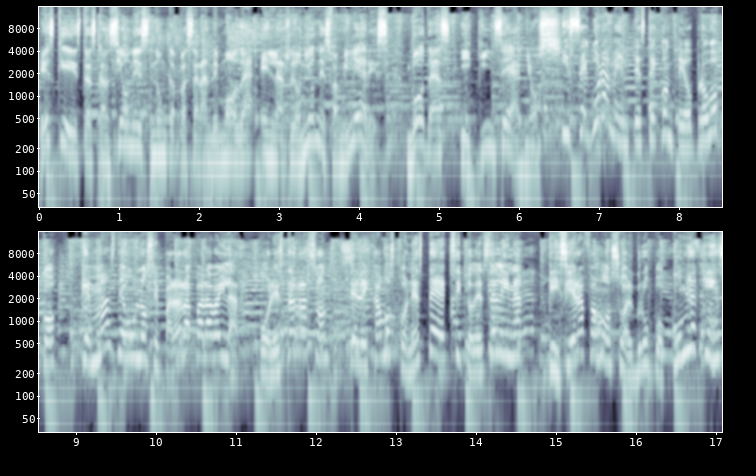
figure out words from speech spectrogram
es que estas canciones nunca pasarán de moda en las reuniones familiares, bodas y 15 años. Y seguramente este conteo provocó que más de uno se parara para bailar. Por esta razón, te dejamos con este éxito de Selena que hiciera famoso al grupo Cumbia Kings,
